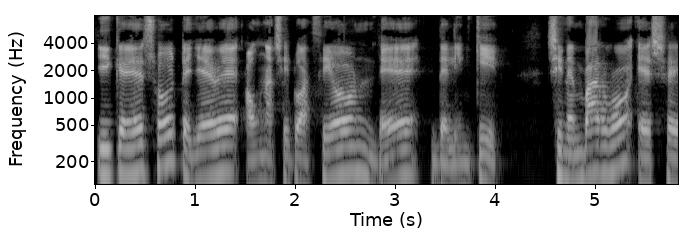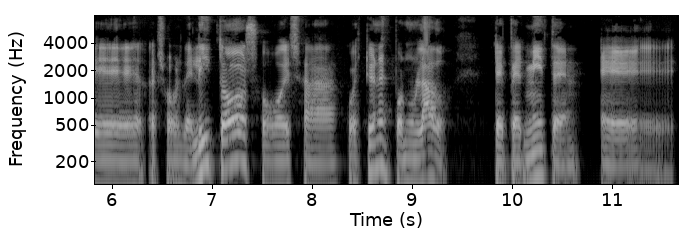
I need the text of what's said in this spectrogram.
y que eso te lleve a una situación de delinquir, sin embargo, esos delitos o esas cuestiones, por un lado, te permiten eh,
